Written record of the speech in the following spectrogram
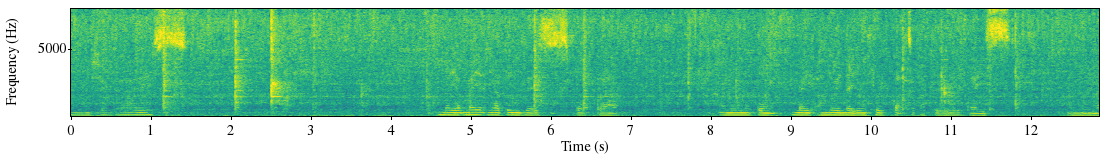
Ayan siya guys. Maya maya natin guys pagka ano na tong may amoy na yung suka saka tuyo guys. Ano na,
